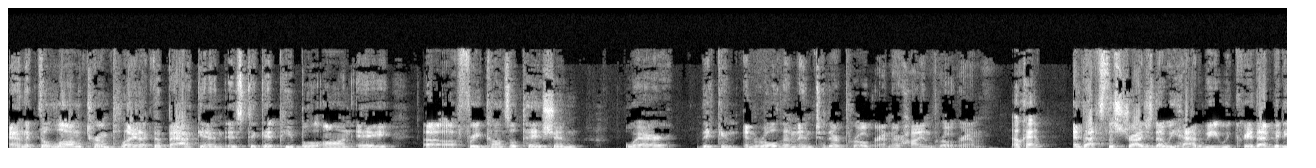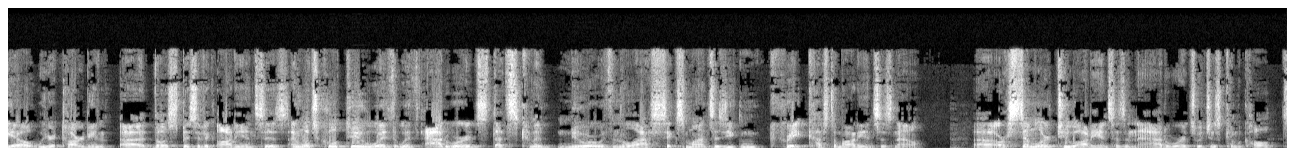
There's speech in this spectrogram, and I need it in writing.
and like the long term play, like the back end, is to get people on a uh, a free consultation where they can enroll them into their program, their high end program. Okay. And that's the strategy that we had. We we created that video. We were targeting uh, those specific audiences. And what's cool too with with AdWords, that's kind of newer within the last six months, is you can create custom audiences now, uh, or similar to audiences in AdWords, which is called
